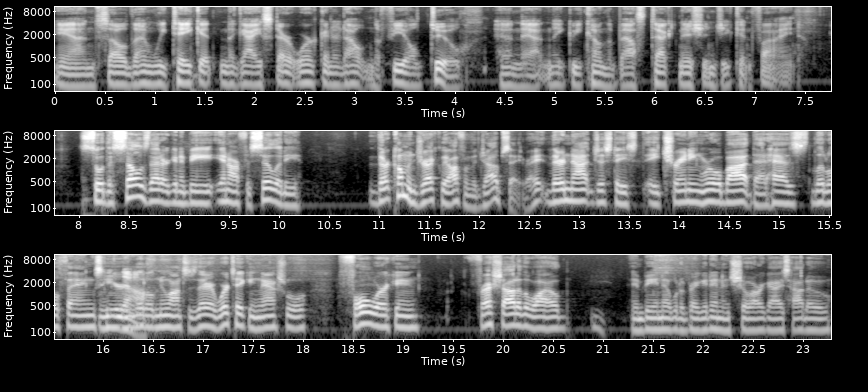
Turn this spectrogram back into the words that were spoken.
And so then we take it and the guys start working it out in the field too. And that and they become the best technicians you can find. So the cells that are going to be in our facility, they're coming directly off of a job site, right? They're not just a, a training robot that has little things here and little nuances there. We're taking an actual full working, fresh out of the wild, and being able to bring it in and show our guys how to.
